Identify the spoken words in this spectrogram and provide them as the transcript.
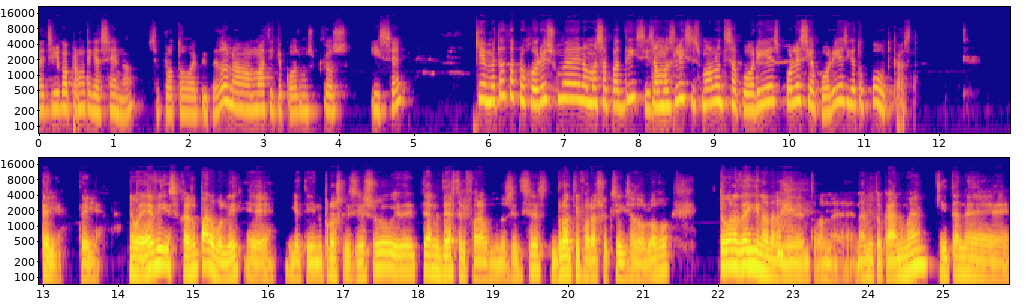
έτσι λίγα πράγματα για σένα, σε πρώτο επίπεδο, να μάθει και ο κόσμος ποιος είσαι. Και μετά θα προχωρήσουμε να μας απαντήσεις, να μας λύσεις μάλλον τις απορίες, πολλές οι απορίες για το podcast. Τέλεια, τέλεια. Εγώ, Εύη, σε ευχαριστώ πάρα πολύ ε, για την πρόσκλησή σου. Ήταν η δεύτερη φορά που μου το ζήτησες. Την πρώτη φορά σου εξήγησα το λόγο. Τώρα δεν γινόταν να μην, τον, ε, να μην το κάνουμε. Ήταν ε,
